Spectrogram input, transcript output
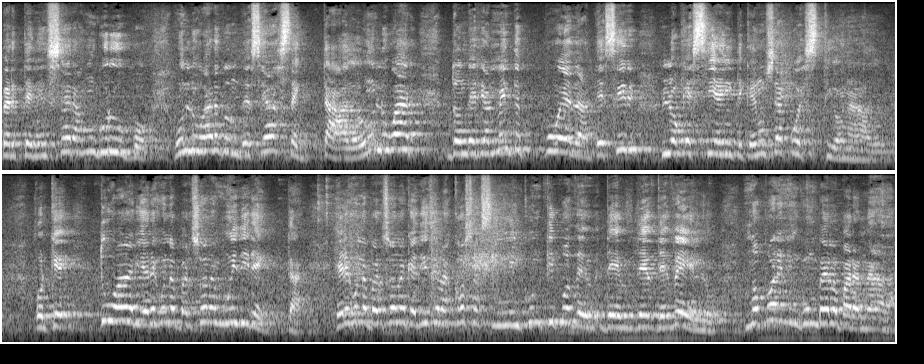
pertenecer a un grupo, un lugar donde sea aceptado, un lugar donde realmente pueda decir lo que siente, que no sea cuestionado. Porque tú, Ari, eres una persona muy directa, eres una persona que dice las cosas sin ningún tipo de, de- de- de velo, no pone ningún velo para nada.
